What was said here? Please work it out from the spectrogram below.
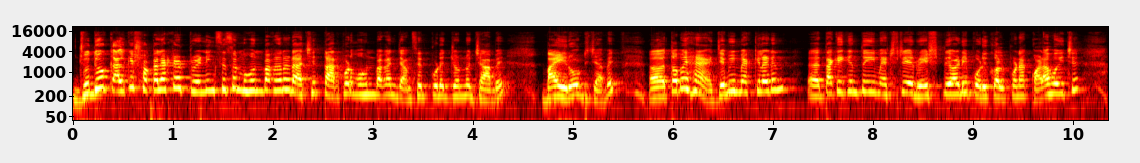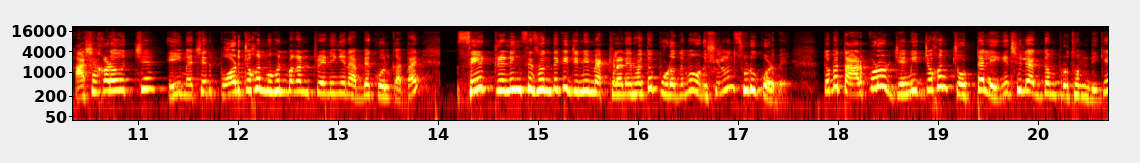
যদিও কালকে সকালে একটা ট্রেনিং সেশন মোহনবাগানের আছে, তারপর মোহনবাগান জামশেদপুরের জন্য যাবে, বাই রোড যাবে। তবে হ্যাঁ জেমি ম্যাকলারেন তাকে কিন্তু এই ম্যাচটি রেস্ট দেওয়ারই পরিকল্পনা করা হয়েছে। আশা করা হচ্ছে এই ম্যাচের পর যখন মোহনবাগান ট্রেনিংয়ে নামবে কলকাতায় সেই ট্রেনিং সেশন থেকে জেমি ম্যাকলারেন হয়তো পুরোদমে অনুশীলন শুরু করবে। তবে তারপরও জেমির যখন চোটটা লেগেছিল একদম প্রথম দিকে,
